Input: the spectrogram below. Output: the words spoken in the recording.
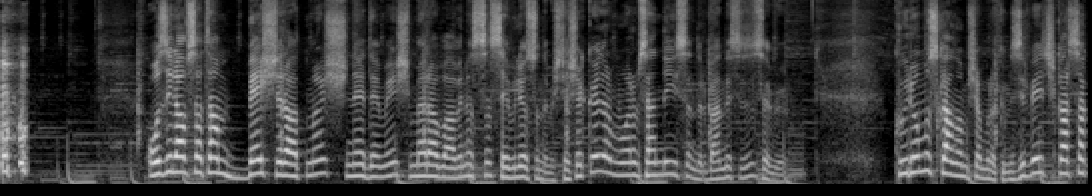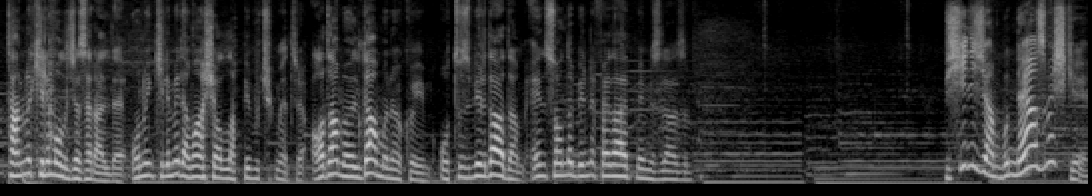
Ozi laf satan 5 lira atmış. Ne demiş? Merhaba abi nasılsın? Seviliyorsun demiş. Teşekkür ederim. Umarım sen de iyisindir. Ben de sizi seviyorum. Kuyruğumuz kalmamış amına koyayım. Zirveye çıkarsak tanrı kilim olacağız herhalde. Onun kilimi de maşallah bir buçuk metre. Adam öldü amına koyayım. 31'de adam. En sonunda birini feda etmemiz lazım. Bir şey diyeceğim. Bu ne yazmış ki?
